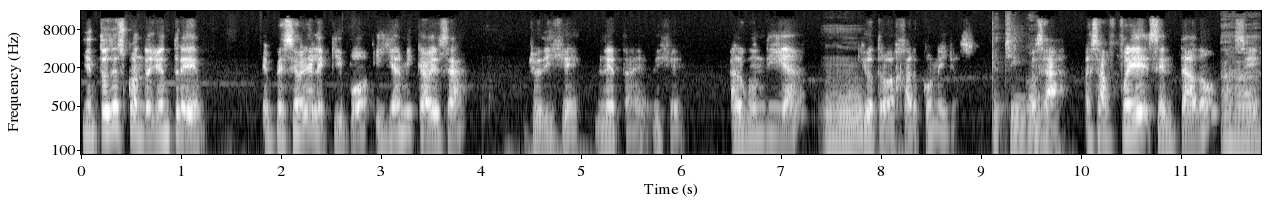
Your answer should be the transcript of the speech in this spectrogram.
Y entonces cuando yo entré, empecé a ver el equipo y ya en mi cabeza yo dije, neta, ¿eh? dije, algún día quiero trabajar con ellos. Qué chingón. O sea, o sea, fue sentado así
